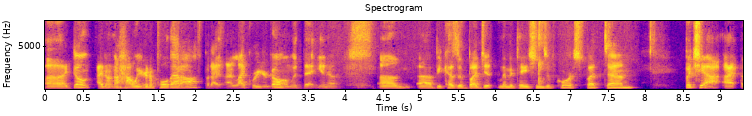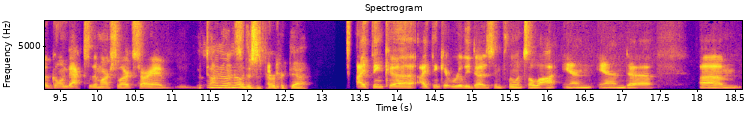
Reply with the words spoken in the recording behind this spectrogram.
uh, i don't i don't know how we're going to pull that off but I, I, like where you're going with it you know um, uh, because of budget limitations of course but um, but yeah I, uh, going back to the martial arts sorry i no no no this is perfect yeah. I think uh, i think it really does influence a lot and and uh, um,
